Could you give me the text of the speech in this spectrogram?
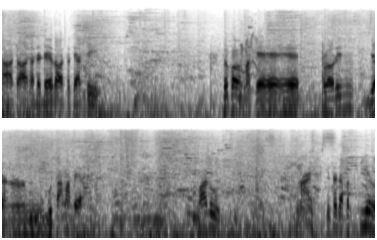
ah soal ada dero hati-hati. Lo kalau pakai florin jangan buta map ya. Waduh. Nice kita dapat kill.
